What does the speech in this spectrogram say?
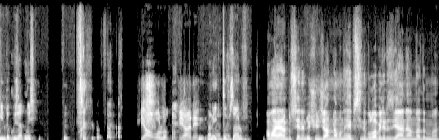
1960 Ya oğlum yani mektup zarf. Ama yani bu senin düşünce anlamının hepsini bulabiliriz yani anladın mı?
